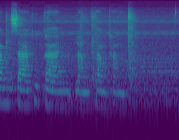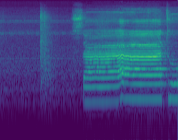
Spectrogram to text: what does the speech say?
คำสาธุการหลังฟังธรรม สาธุ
